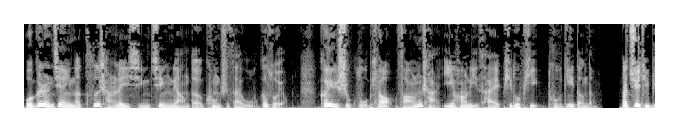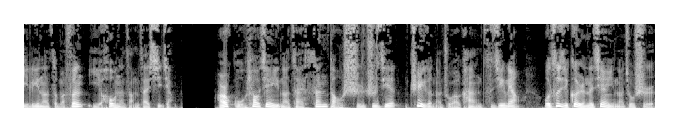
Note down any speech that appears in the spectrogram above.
我个人建议呢，资产类型尽量的控制在五个左右，可以是股票、房产、银行理财、P to P、土地等等。那具体比例呢，怎么分？以后呢，咱们再细讲。而股票建议呢，在三到十之间，这个呢，主要看资金量。我自己个人的建议呢，就是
